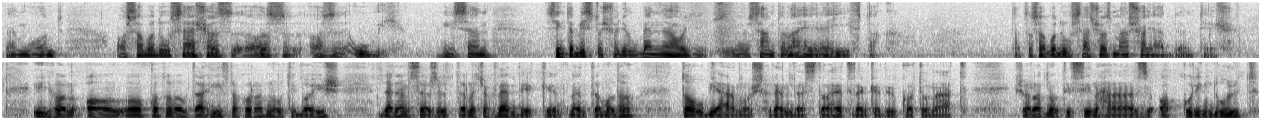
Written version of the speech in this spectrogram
nem gond. A szabadúszás az, az, az új, hiszen szinte biztos vagyok benne, hogy számtalan helyre hívtak. Tehát a szabadúszás az már saját döntés. Így van, a, a katona után hívtak a Radnótiba is, de nem szerződtem, mert csak vendégként mentem oda. Taub János rendezte a 72 katonát, és a Radnóti Színház akkor indult,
